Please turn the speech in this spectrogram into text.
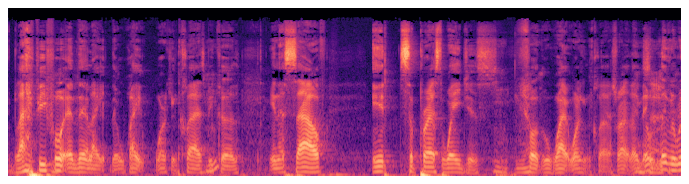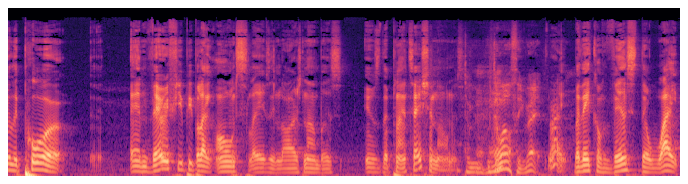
black people, and then like the white working class, because in the South it suppressed wages mm, for the white working class, right? Like they were living really poor, and very few people like owned slaves in large numbers. It was the plantation owners. The, mm-hmm. the wealthy, right? Right. But they convinced the white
